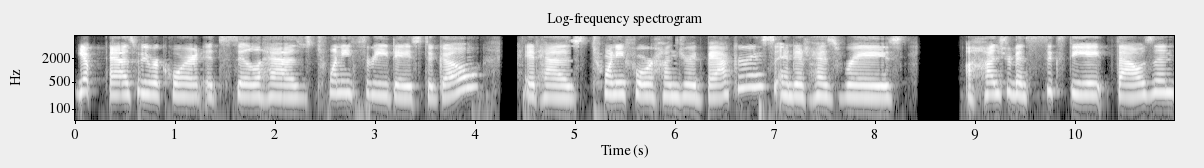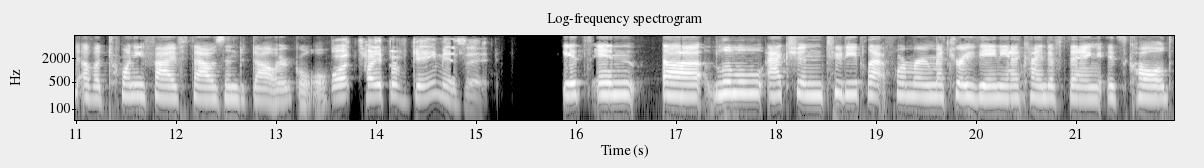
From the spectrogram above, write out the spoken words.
Yep, as we record, it still has 23 days to go. It has 2,400 backers, and it has raised 168,000 of a $25,000 goal. what type of game is it? It's in uh little action 2D platformer Metroidvania kind of thing. It's called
